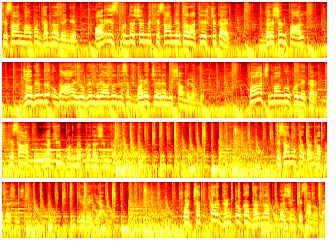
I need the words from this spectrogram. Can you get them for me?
किसान वहाँ पर धरना देंगे, और इस प्रदर्शन में किसान नेता राकेश टिकैत, दर्शन पाल, जोगेंद्र उगाहा, योगेंद्र यादव जैसे बड़े चेहरे भी शामिल होंगे। पाँच मांगों को लेकर किसान लखीमपुर में प्रदर्शन कर रहे हैं। किसानों का धरना प्रदर्शन शुरू। ये देखिए आप। पचहत्तर घंटों का धरना प्रदर्शन किसानों का।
